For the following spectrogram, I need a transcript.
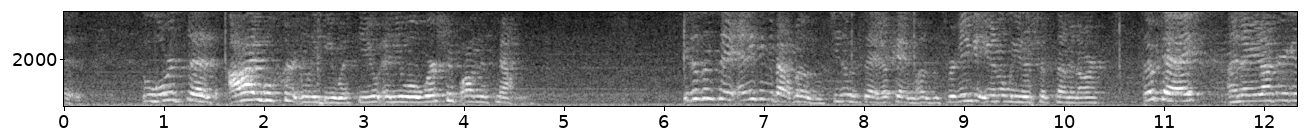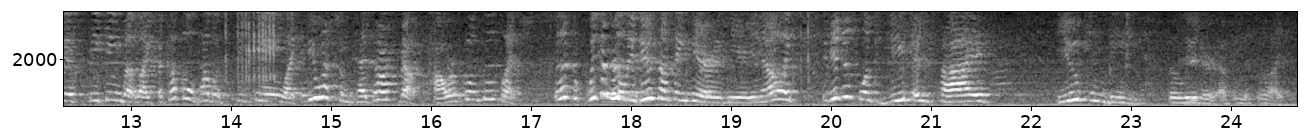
is. The Lord says, I will certainly be with you, and you will worship on this mountain. He doesn't say anything about Moses. He doesn't say, okay, Moses, we're going to get you in a leadership seminar. It's okay. I know you're not very good at speaking, but like a couple of public speaking, like if you watch some TED Talks about power poses, like we could really do something here here, you know? Like if you just look deep inside, you can be the leader of the Israelites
